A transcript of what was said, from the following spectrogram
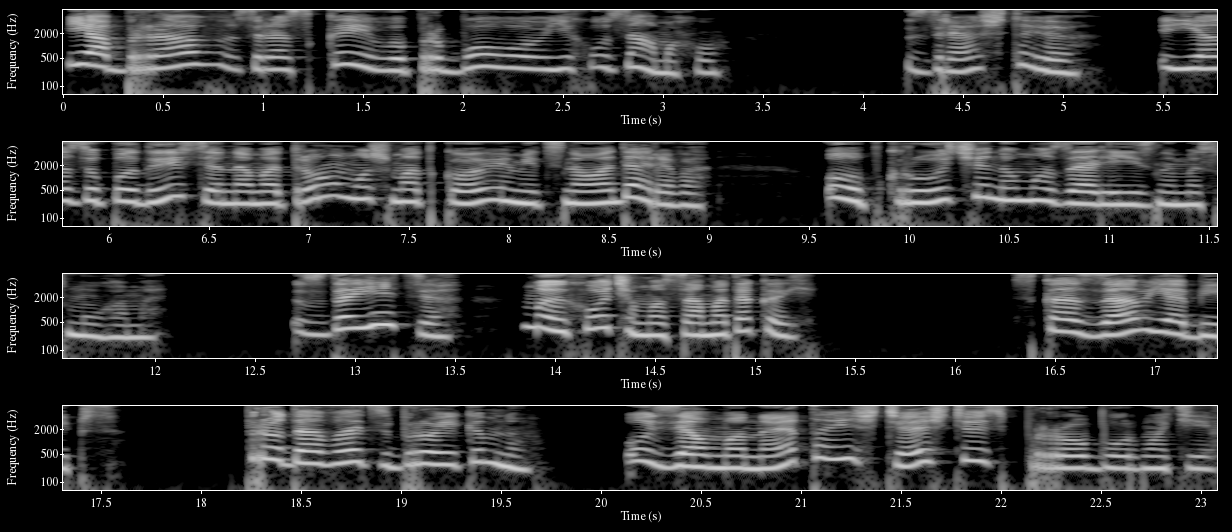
я брав зразки і випробовував їх у замаху. Зрештою, я зупинився на метровому шматкові міцного дерева, обкрученому залізними смугами. Здається, ми хочемо саме такий, сказав я Біпс. Продавець зброї кивнув. Узяв монета і ще щось пробурмотів.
